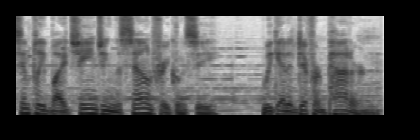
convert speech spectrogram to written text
Simply by changing the sound frequency, we get a different pattern.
